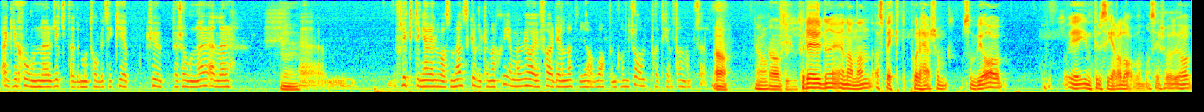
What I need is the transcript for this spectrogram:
aggressioner riktade mot hbtq-personer eller mm. eh, flyktingar eller vad som helst skulle kunna ske. Men vi har ju fördelen att vi har vapenkontroll på ett helt annat sätt. Ja. Ja, ja för det är en annan aspekt på det här som, som jag är intresserad av om man säger så. Jag,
